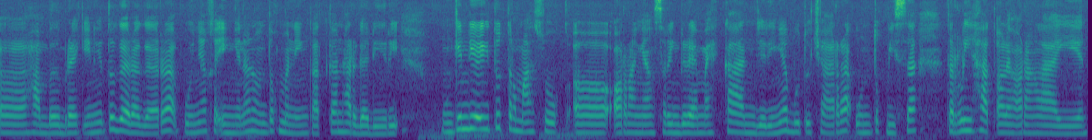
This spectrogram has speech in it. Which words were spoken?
uh, humble break ini tuh gara-gara punya keinginan untuk meningkatkan harga diri. Mungkin dia itu termasuk uh, orang yang sering diremehkan. Jadinya butuh cara untuk bisa terlihat oleh orang lain.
